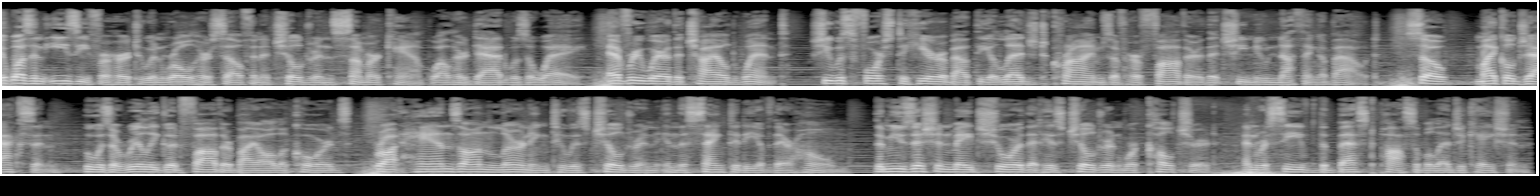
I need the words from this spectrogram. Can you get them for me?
It wasn't easy for her to enroll herself in a children's summer camp while her dad was away. Everywhere the child went, she was forced to hear about the alleged crimes of her father that she knew nothing about. So, Michael Jackson, who was a really good father by all accords, brought hands-on learning to his children in the sanctity of their home. The musician made sure that his children were cultured and received the best possible education.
